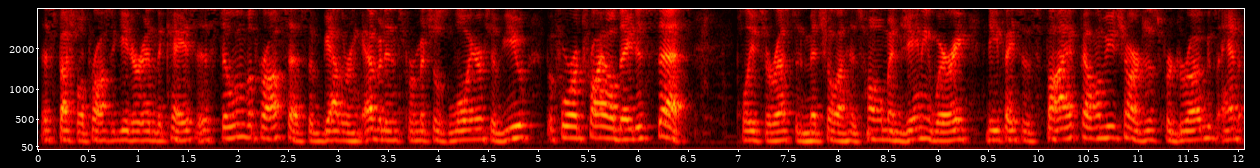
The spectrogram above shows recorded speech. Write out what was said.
The special prosecutor in the case is still in the process of gathering evidence for Mitchell's lawyer to view before a trial date is set. Police arrested Mitchell at his home in January, and he faces five felony charges for drugs and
